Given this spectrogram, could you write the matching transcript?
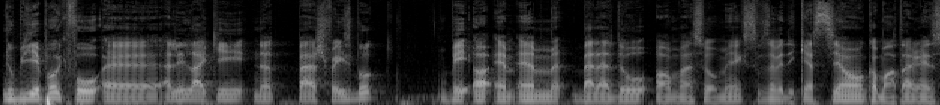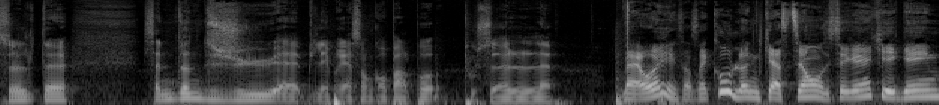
n'oubliez pas qu'il faut euh, aller liker notre page Facebook. BAMM Balado Armation Mix. Si vous avez des questions, commentaires, insultes, ça nous donne du jus. euh, puis l'impression qu'on parle pas tout seul. Ben oui, ça serait cool, là, une question. Si c'est quelqu'un qui est game,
